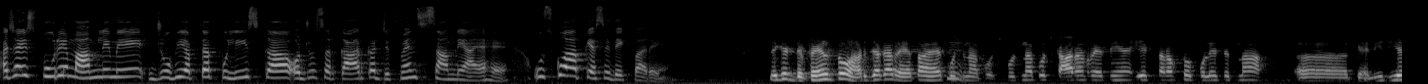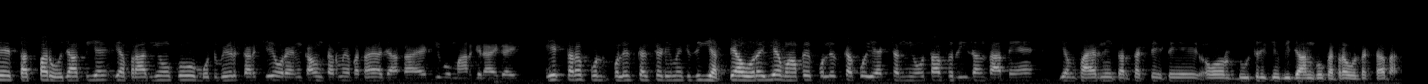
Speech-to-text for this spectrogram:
अच्छा इस पूरे मामले में जो भी अब तक पुलिस का और जो सरकार का डिफेंस सामने आया है उसको आप कैसे देख पा रहे हैं? देखिए डिफेंस तो हर जगह रहता है कुछ ना कुछ कुछ ना कुछ कारण रहते हैं। एक तरफ़ तो पुलिस इतना कह लीजिए, तत्पर हो जाती है कि अपराधियों को मुठभेड़ करके और एनकाउंटर में बताया जाता है कि वो मार गिराए गए। एक तरफ़ पुलिस कस्टडी में किसी की हत्या हो रही है, वहाँ पे पुलिस का कोई एक्शन नहीं होता, फिर रीजन आते हैं कि हम फायर नहीं कर सकते थे और दूसरी की भी जान को खतरा हो सकता था।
